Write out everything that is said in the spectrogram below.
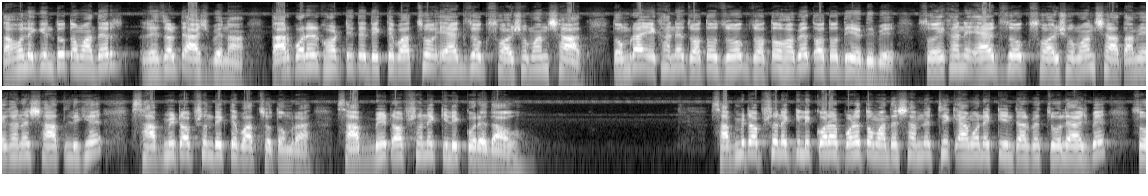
তাহলে কিন্তু তোমাদের রেজাল্টে আসবে না। তারপরের ঘরটিতে দেখতে পাচ্ছ এক যোগ ছয় সমান সাত। তোমরা এখানে যত যোগ যত হবে তত দিয়ে দিবে। সো এখানে এক যোগ ছয় সমান সাত। আমি এখানে সাত লিখে সাবমিট অপশন দেখতে পাচ্ছ তোমরা। সাবমিট অপশনে ক্লিক করে দাও। সাবমিট অপশনে ক্লিক করার পরে তোমাদের সামনে ঠিক এমন একটি ইন্টারফেস চলে আসবে। সো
